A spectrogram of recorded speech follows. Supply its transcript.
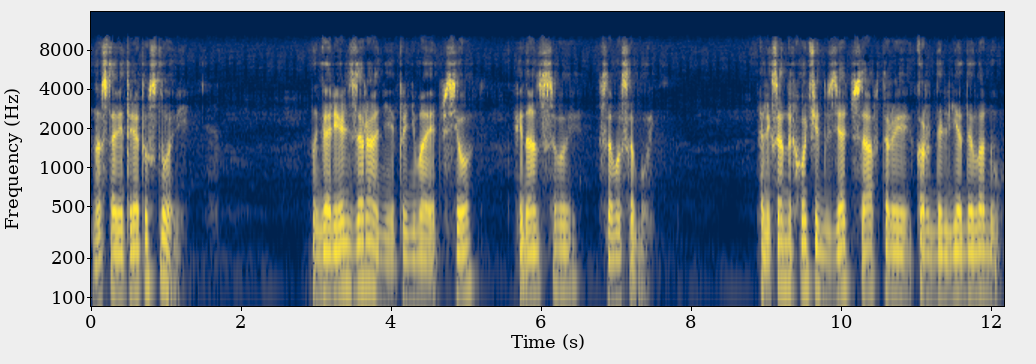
но ставит ряд условий. Горель заранее принимает все, финансовые, само собой. Александр хочет взять в соавторы Корделье де Лану.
